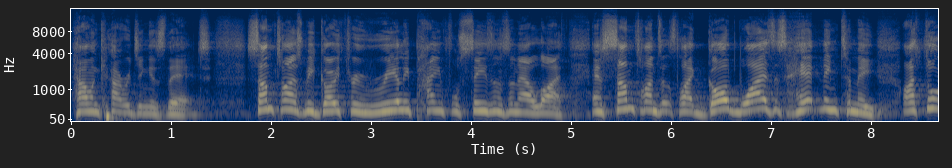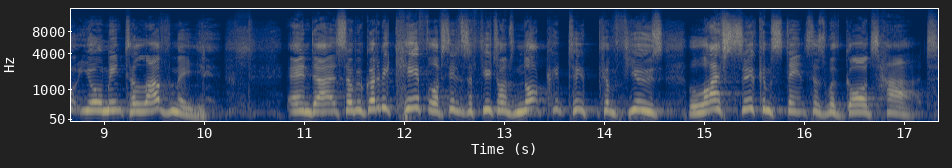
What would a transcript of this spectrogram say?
How encouraging is that? Sometimes we go through really painful seasons in our life, and sometimes it's like, God, why is this happening to me? I thought you were meant to love me. And uh, so we've got to be careful, I've said this a few times, not to confuse life circumstances with God's heart.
